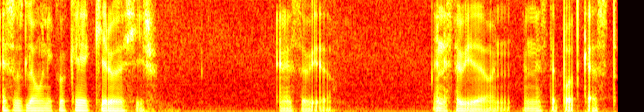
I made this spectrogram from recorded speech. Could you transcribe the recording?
eso es lo único que quiero decir en este video. En este video, en, este podcast.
